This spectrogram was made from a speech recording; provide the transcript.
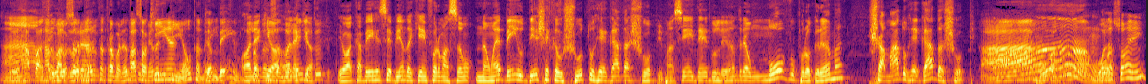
Ah, eh, rapadura. O rapadura, tá trabalhando com venda paçoquinha. de pinhão também. Também. Olha aqui, ó, olha aqui, ó. tudo. Eu acabei recebendo aqui a informação, não é bem o Deixa que eu chuto Regada Chopp, mas sim a ideia do Leandro é um novo programa chamado Regada Chopp. Ah, boa. Ah, olha só, hein?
